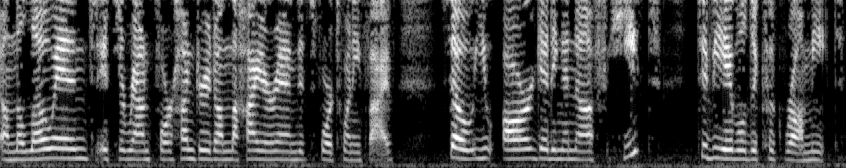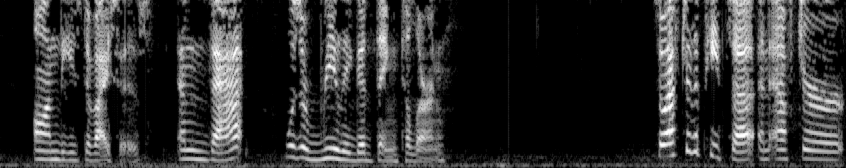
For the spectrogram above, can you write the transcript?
On the low end, it's around 400. On the higher end, it's 425. So you are getting enough heat to be able to cook raw meat on these devices. And that was a really good thing to learn. So after the pizza and after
